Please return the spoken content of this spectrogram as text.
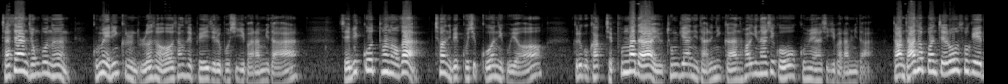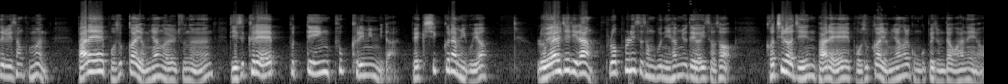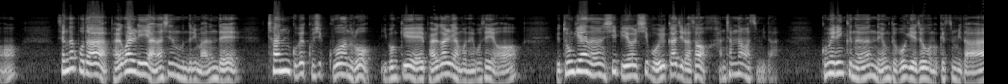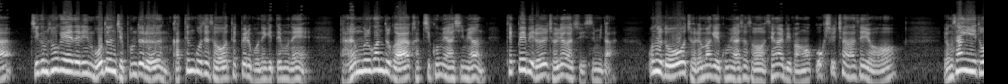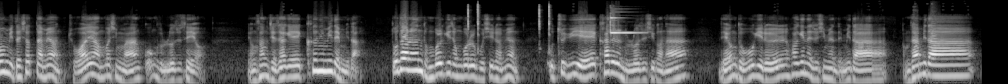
자세한 정보는 구매 링크를 눌러서 상세 페이지를 보시기 바랍니다. 제비꽃 토너가 1299원이고요. 그리고 각 제품마다 유통기한이 다르니까 확인하시고 구매하시기 바랍니다. 다음 다섯 번째로 소개해드릴 상품은 발에 보습과 영양을 주는 디스크랩 푸딩 푸크림입니다. 110g이고요. 로얄 젤이랑 프로폴리스 성분이 함유되어 있어서 거칠어진 발에 보습과 영양을 공급해 준다고 하네요. 생각보다 발 관리 안 하시는 분들이 많은데 1999원으로 이번 기회에 발 관리 한번 해보세요. 유통기한은 12월 15일까지라서 한참 남았습니다. 구매 링크는 내용 더보기에 적어 놓겠습니다. 지금 소개해드린 모든 제품들은 같은 곳에서 택배를 보내기 때문에 다른 물건들과 같이 구매하시면 택배비를 절약할 수 있습니다. 오늘도 저렴하게 구매하셔서 생활비 방어 꼭 실천하세요. 영상이 도움이 되셨다면 좋아요 한 번씩만 꼭 눌러주세요. 영상 제작에 큰 힘이 됩니다. 또 다른 돈 벌기 정보를 보시려면 우측 위에 카드를 눌러주시거나 내용 더보기를 확인해 주시면 됩니다. 감사합니다.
